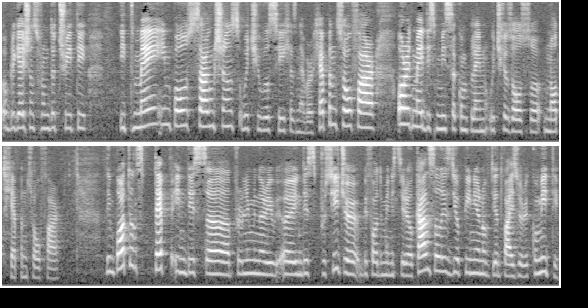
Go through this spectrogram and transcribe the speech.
obligations from the treaty it may impose sanctions, which you will see has never happened so far, or it may dismiss a complaint, which has also not happened so far. The important step in this uh, preliminary, uh, in this procedure before the Ministerial Council is the opinion of the Advisory Committee.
